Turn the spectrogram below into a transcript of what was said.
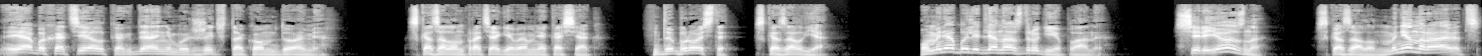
«Я бы хотел когда-нибудь жить в таком доме», — сказал он, протягивая мне косяк. «Да брось ты», — сказал я. У меня были для нас другие планы. «Серьезно?» — сказал он. «Мне нравится».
